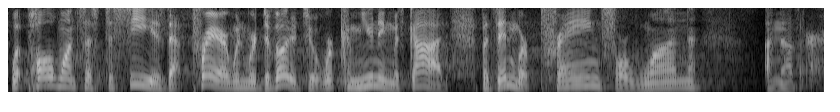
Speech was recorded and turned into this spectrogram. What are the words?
What Paul wants us to see is that prayer, when we're devoted to it, we're communing with God, but then we're praying for one another.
